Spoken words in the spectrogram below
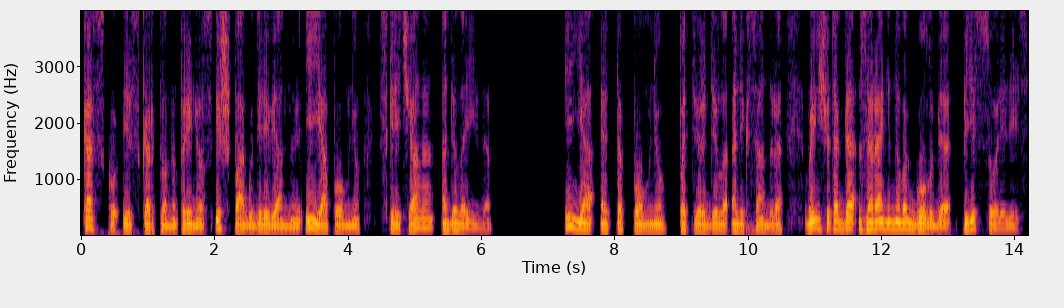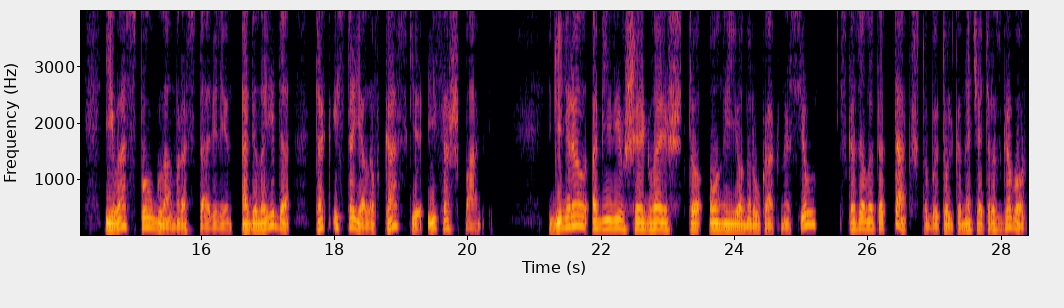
каску из картона принес и шпагу деревянную, и я помню, — вскричала Аделаида. — И я это помню, — подтвердила Александра. — Вы еще тогда за раненого голубя перессорились, и вас по углам расставили. Аделаида так и стояла в каске и со шпагой. Генерал, объявивший Аглае, что он ее на руках носил, сказал это так, чтобы только начать разговор,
